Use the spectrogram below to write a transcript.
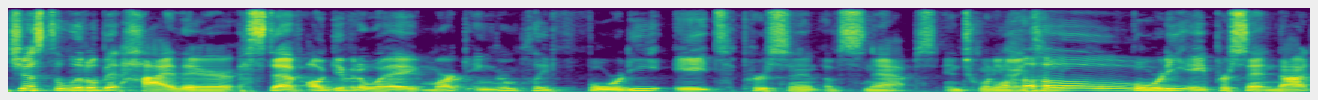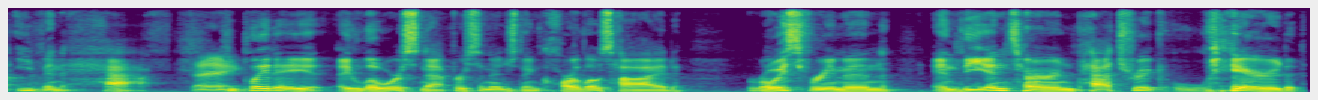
just a little bit high there. Steph, I'll give it away. Mark Ingram played 48% of snaps in 2019. Whoa. 48%, not even half. Dang. He played a, a lower snap percentage than Carlos Hyde, Royce Freeman, and the intern, Patrick Laird,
